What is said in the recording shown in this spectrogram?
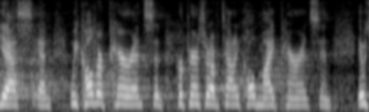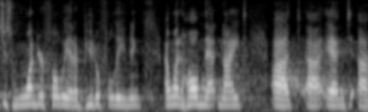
yes. And we called our parents, and her parents were out of town. I called my parents, and it was just wonderful. We had a beautiful evening. I went home that night, uh, uh, and uh,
